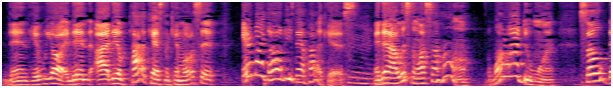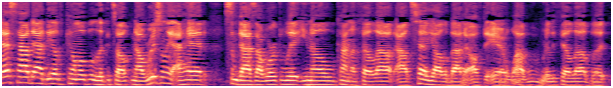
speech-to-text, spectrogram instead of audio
then here we are. And then the idea of podcasting came up. I said, everybody got all these damn podcasts. Mm-hmm. And then I listened and I said, huh, why don't I do one? So that's how the idea of come up with look Liquor Talk. Now originally I had some guys I worked with, you know, kind of fell out. I'll tell y'all about it off the air why we really fell out, but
